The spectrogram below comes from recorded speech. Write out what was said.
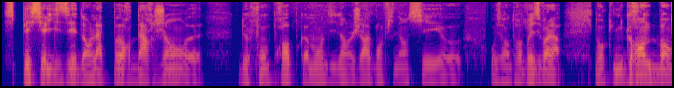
spécialisée dans l'apport d'argent euh, de fonds propres, comme on dit dans le jargon financier aux entreprises. Voilà, donc une grande banque.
